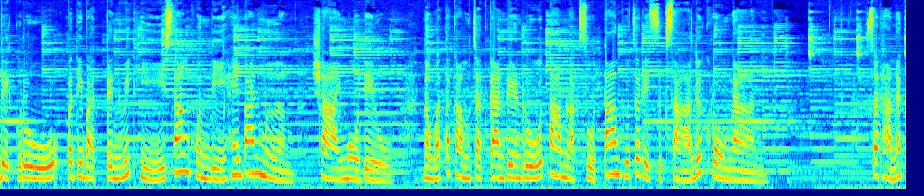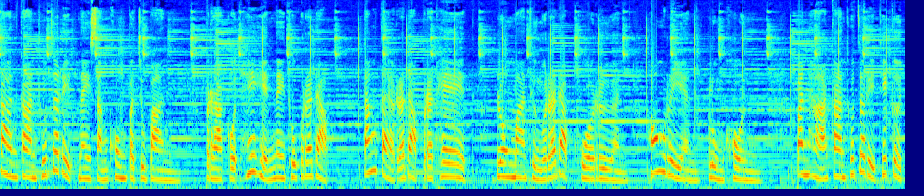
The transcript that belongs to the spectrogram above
เด็กรู้ปฏิบัติเป็นวิถีสร้างคนดีให้บ้านเมือง ชายโมเดล นวัตกรรมจัดการเรียนรู้ตามหลักสูตรต้านทุจริตศึกษาด้วยโครงงาน สถานการณ์การทุจริตในสังคมปัจจุบัน ปรากฏให้เห็นในทุกระดับ ตั้งแต่ระดับประเทศ ลงมาถึงระดับครัวเรือน ห้องเรียน กลุ่มคน ปัญหาการทุจริตที่เกิด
